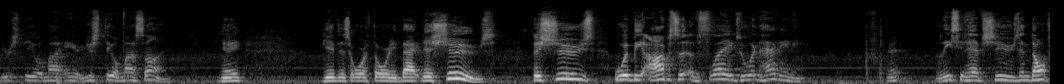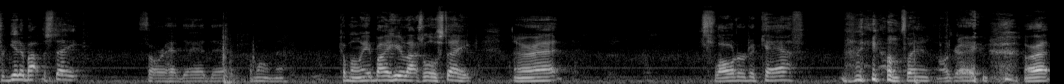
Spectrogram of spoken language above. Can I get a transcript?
You're still my heir. You're still my son. Okay, give this authority back. The shoes the shoes would be opposite of slaves who wouldn't have any. Right? At least you'd have shoes. And don't forget about the steak. Sorry, I had to add that. Come on now. Come on, everybody here likes a little steak. All right? Slaughtered a calf. you know what I'm saying? Okay. All right.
